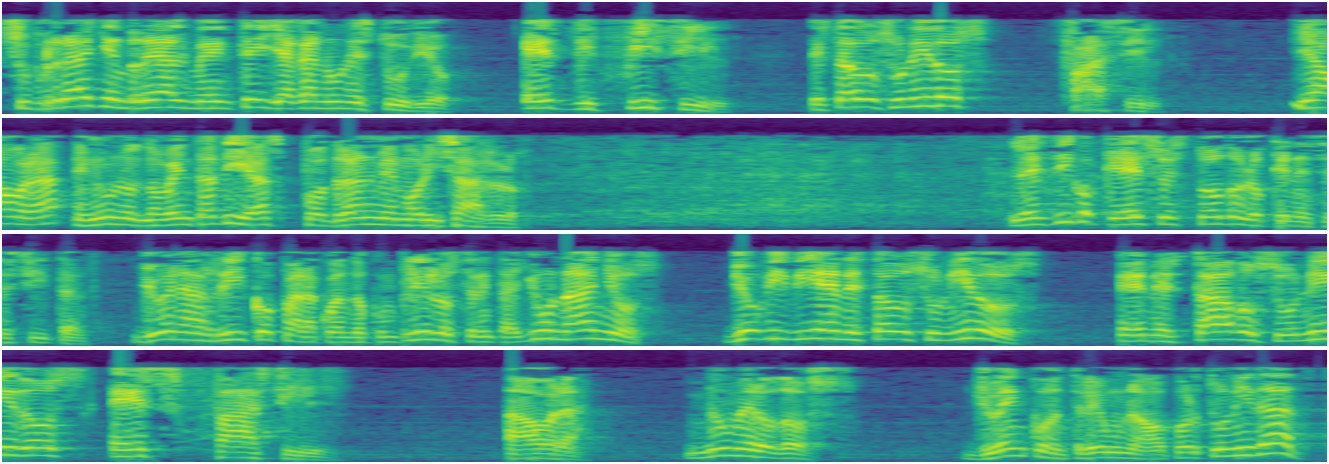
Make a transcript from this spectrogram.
Subrayen realmente y hagan un estudio. Es difícil. Estados Unidos, fácil. Y ahora, en unos 90 días, podrán memorizarlo. Les digo que eso es todo lo que necesitan. Yo era rico para cuando cumplí los 31 años. Yo vivía en Estados Unidos. En Estados Unidos es fácil. Ahora, número dos. Yo encontré una oportunidad.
